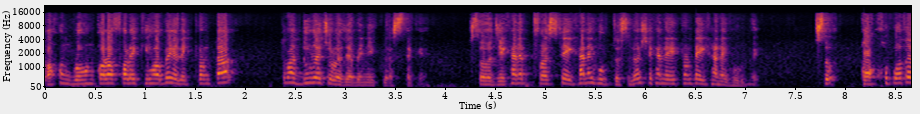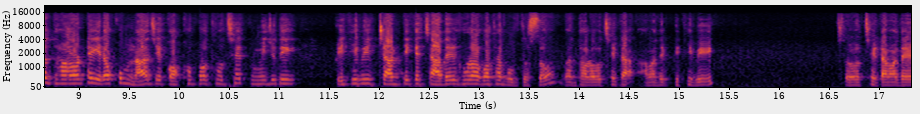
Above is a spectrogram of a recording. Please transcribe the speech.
তখন গ্রহণ করার ফলে কি হবে? ইলেকট্রনটা তোমার দূরে চলে যাবে নিউক্লিয়াস থেকে। সো যেখানে ফার্স্টে এখানে ঘুরতেছিল, সেখানে ইলেকট্রনটা এখানে ঘুরবে। সো কক্ষপথের ধারণাটা এরকম না যে কক্ষপথ হচ্ছে তুমি যদি পৃথিবীর চারদিকে চাঁদের ঘোরার কথা বলতেছো ধরো হচ্ছে এটা আমাদের পৃথিবী। তো হচ্ছে এটা আমাদের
